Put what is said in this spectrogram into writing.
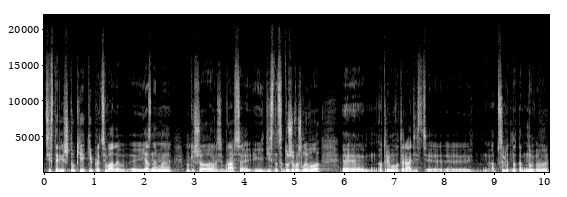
ці старі штуки, які працювали, е, я з ними поки що розібрався. І дійсно це дуже важливо е, отримувати радість. Е, абсолютно там. Ну, е,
